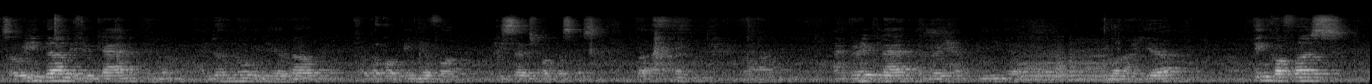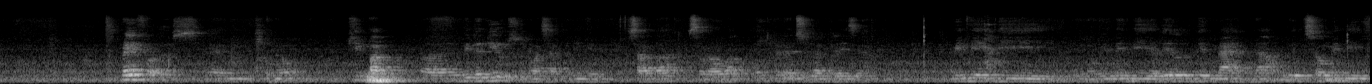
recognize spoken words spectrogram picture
So read them if you can. You know, I don't know if they allow photocopying here for research purposes, but I'm very glad, I'm very happy that you all are here. Think of us, pray for us, and you know, keep up uh, with the news on what's happening in Sabah, Sarawak, and Peninsula Malaysia. We may be you know, we may be a little bit mad now with so many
